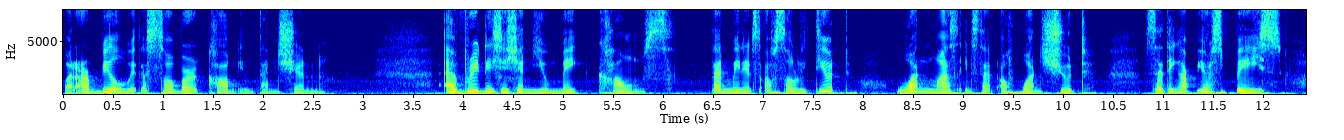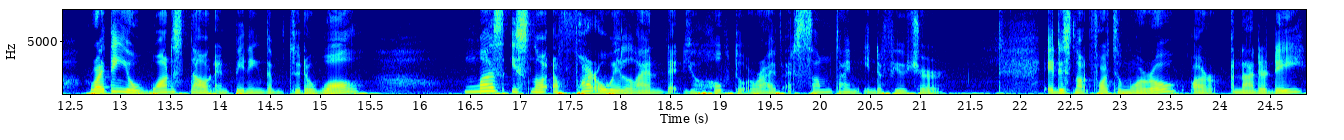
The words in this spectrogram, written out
but are built with a sober, calm intention. Every decision you make counts. 10 minutes of solitude, one must instead of one should, setting up your space, writing your wants down and pinning them to the wall. Must is not a faraway land that you hope to arrive at sometime in the future. It is not for tomorrow or another day.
